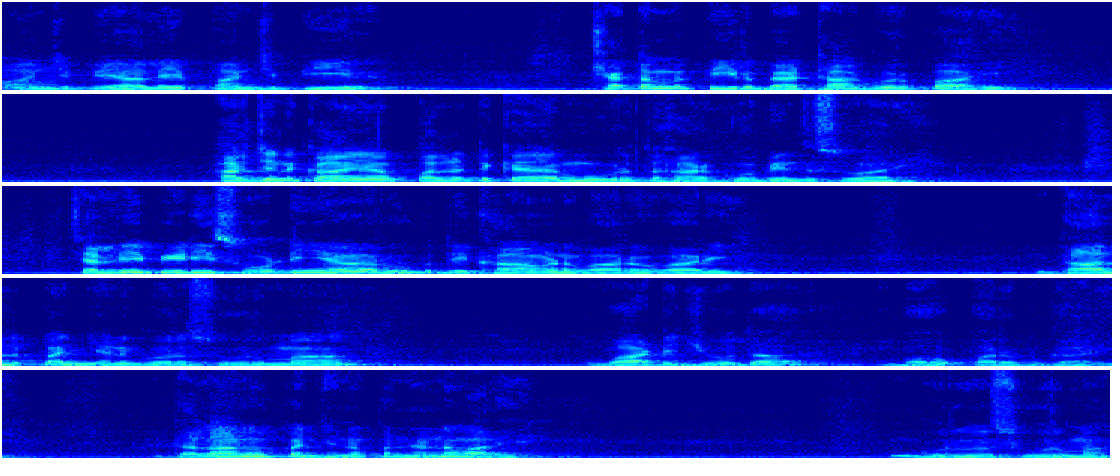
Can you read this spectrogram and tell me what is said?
ਪੰਜ ਪਿਆਲੇ, ਪੰਜ ਪੀਰ, ਛਟਮ ਪੀਰ ਬੈਠਾ ਗੁਰ ਭਾਰੀ। ਅਰਜਨ ਕਾਇਆ ਪਲਟ ਕੇ ਮੂਰਤ ਹਰ ਗੋਬਿੰਦ ਸਵਾਰੀ। ਚੱਲੀ ਪੀੜੀ ਸੋਢੀਆਂ, ਰੂਪ ਦਿਖਾਵਣ ਵਾਰੋ ਵਾਰੀ। ਦਲ ਭੰਜਨ ਗੁਰ ਸੂਰਮਾ, ਵੱਡ ਯੋਧਾ ਬਹੁ ਪਰਉਪਕਾਰੀ। ਦਲਾਂ ਨੂੰ ਭੰਜਨ ਭੰਨਣ ਵਾਲੇ ਗੁਰੂ ਸੂਰਮਾ।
